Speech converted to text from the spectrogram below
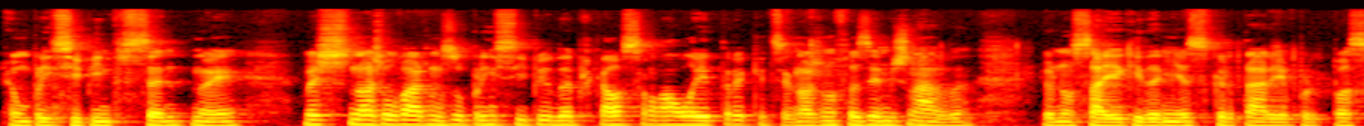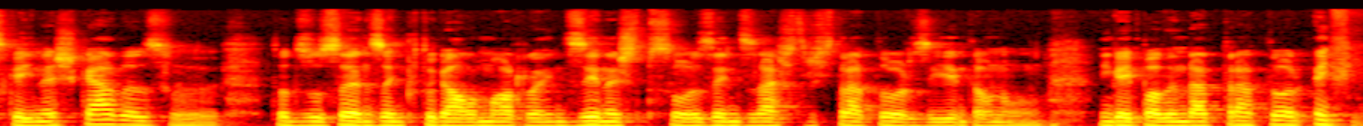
é um princípio interessante, não é? Mas se nós levarmos o princípio da precaução à letra, quer dizer, nós não fazemos nada. Eu não saio aqui da minha secretária porque posso cair nas escadas, todos os anos em Portugal morrem dezenas de pessoas em desastres de tratores e então não, ninguém pode andar de trator, enfim.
